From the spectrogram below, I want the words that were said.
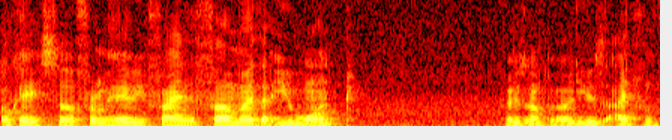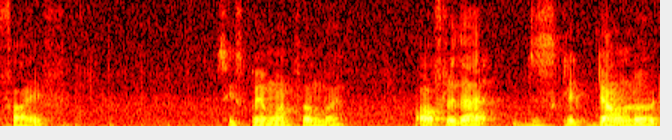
okay so from here we find the firmware that you want. For example I'll use iPhone 5 6.1 firmware. After that just click download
